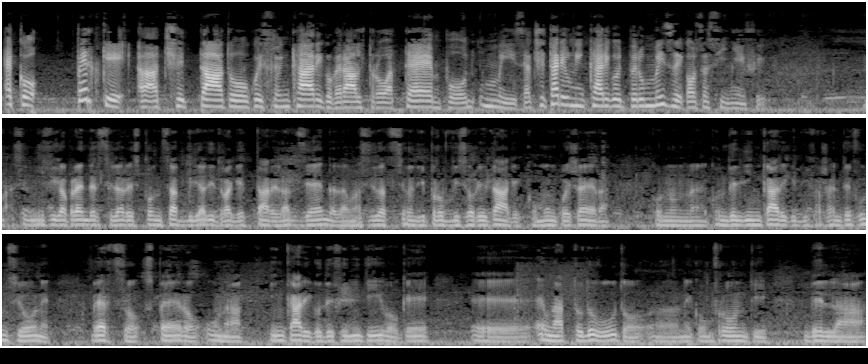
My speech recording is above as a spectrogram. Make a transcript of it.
Ecco, perché ha accettato questo incarico, peraltro a tempo, un mese? Accettare un incarico per un mese cosa significa? Ma significa prendersi la responsabilità di traghettare l'azienda da una situazione di provvisorietà che comunque c'era con, con, degli incarichi di facente funzione verso, spero, un incarico definitivo che eh, è un atto dovuto eh, nei confronti della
